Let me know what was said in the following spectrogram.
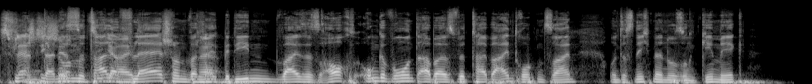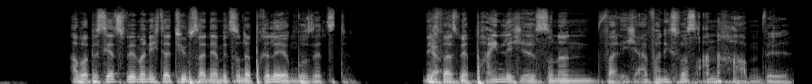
Es dann, flasht dich dann schon ist totaler Sicherheit. Flash und wahrscheinlich Ja. Bedienweise ist auch ungewohnt, aber es wird total beeindruckend sein und das ist nicht mehr nur so ein Gimmick. Aber bis jetzt will man nicht der Typ sein, der mit so einer Brille irgendwo sitzt. Nicht, Ja. weil es mir peinlich ist, sondern weil ich einfach nicht so was anhaben will.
